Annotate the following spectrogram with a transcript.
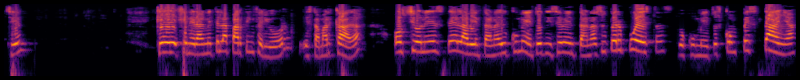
¿sí? Que generalmente la parte inferior está marcada Opciones de la ventana de documentos, dice ventanas superpuestas, documentos con pestaña,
